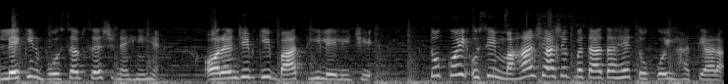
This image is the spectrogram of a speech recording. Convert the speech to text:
लेकिन वो सब सच नहीं है। औरंगज़ेब की बात ही ले लीजिए। तो कोई उसे महान शासक बताता है तो कोई हत्यारा।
